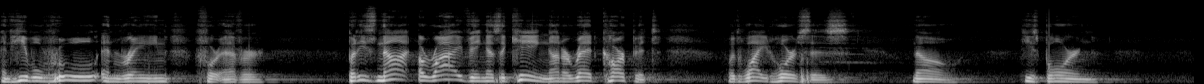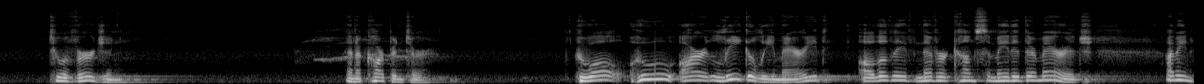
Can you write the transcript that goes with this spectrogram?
and he will rule and reign forever. But he's not arriving as a king on a red carpet with white horses. No, he's born to a virgin and a carpenter who all who are legally married although they've never consummated their marriage i mean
